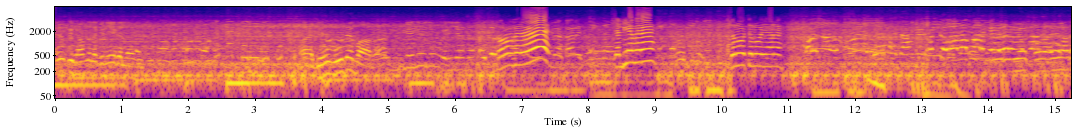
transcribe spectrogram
ਇਹ ਕੋਈ ਸਮਝ ਲੱਗਣੀ ਹੈ ਗੱਲਾਂ ਦੀ? ਆ ਜੋ ਮੂੰਹ ਤੇ ਮਾਰਦਾ ਮੈਨੂੰ ਜੋ ਕਰੀ ਜਾਂਦਾ ਇੱਧਰ ਕਰੋ ਫਿਰ। ਚੱਲੀਏ ਫਿਰ। ਚਲੋ ਚਲੋ ਯਾਰ। ਥੋੜਾ ਯਾਰ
